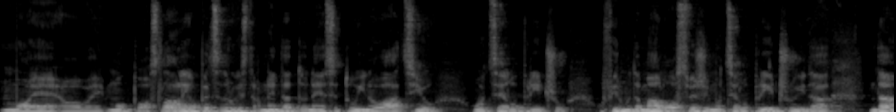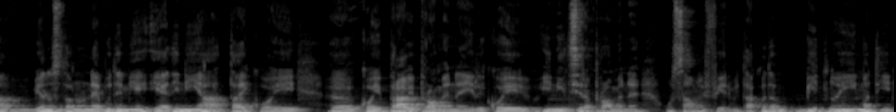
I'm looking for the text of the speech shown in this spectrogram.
moje, ovaj, mog posla, ali opet sa druge strane da donese tu inovaciju u celu priču u firmu da malo osvežimo celu priču i da, da jednostavno ne budem jedini ja taj koji, e, koji pravi promene ili koji inicira promene u samoj firmi. Tako da bitno je imati,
